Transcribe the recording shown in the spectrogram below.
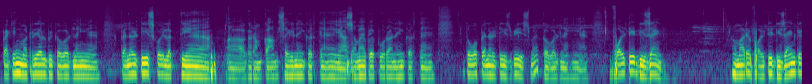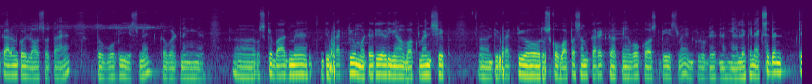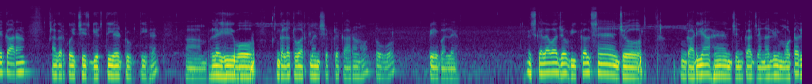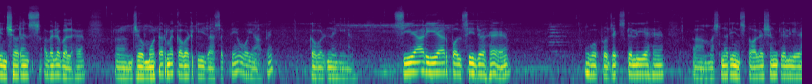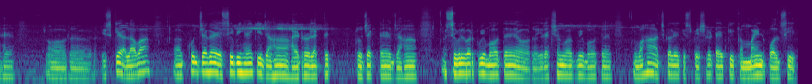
पैकिंग मटेरियल भी कवर्ड नहीं है। पेनल्टीज़ कोई लगती हैं अगर हम काम सही नहीं करते हैं या समय पे पूरा नहीं करते हैं तो वो पेनल्टीज़ भी इसमें कवर्ड नहीं है। फॉल्टी डिज़ाइन हमारे फॉल्टी डिज़ाइन के कारण कोई लॉस होता है। तो वो भी इसमें कवर्ड नहीं है। आ, उसके बाद में डिफेक्टिव मटेरियल या वर्कमैनशिप डिफेक्टिव हो और उसको वापस हम करेक्ट करते हैं वो कॉस्ट भी इसमें इंक्लूडेड नहीं है। लेकिन एक्सीडेंट के कारण अगर कोई चीज़ गिरती है टूटती है भले ही वो गलत वर्कमैनशिप के कारण हो तो वो पेबल है। इसके अलावा जो व्हीकल्स हैं जो गाड़ियाँ हैं जिनका जनरली मोटर इंश्योरेंस अवेलेबल है। जो मोटर में कवर्ड की जा सकती हैं, वो यहाँ पे कवर्ड नहीं है। C R E R policy जो है, वो प्रोजेक्ट्स के लिए है मशीनरी इंस्टॉलेशन के लिए है, और इसके अलावा कुछ जगह ऐसी भी हैं कि जहाँ हाइड्रो इलेक्ट्रिक प्रोजेक्ट है, जहाँ सिविल वर्क भी बहुत है और इरेक्शन वर्क भी बहुत है। वहाँ आजकल एक स्पेशल टाइप की कंबाइंड पॉलिसी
